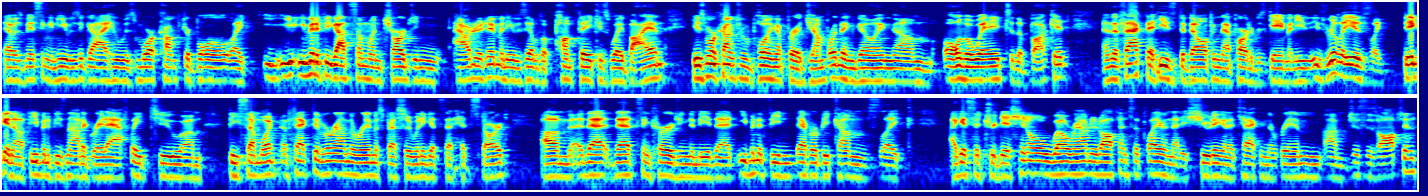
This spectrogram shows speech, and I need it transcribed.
that was missing. And he was a guy who was more comfortable, like even if he got someone charging out at him and he was able to pump fake his way by him, he's more comfortable pulling up for a jumper than going um, all the way to the bucket. And the fact that he's developing that part of his game, and he, he really is like big enough, even if he's not a great athlete, to um, be somewhat effective around the rim, especially when he gets that head start. Um, that that's encouraging to me. That even if he never becomes like I guess, a traditional well-rounded offensive player, and that he's shooting and attacking the rim um, just as often.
